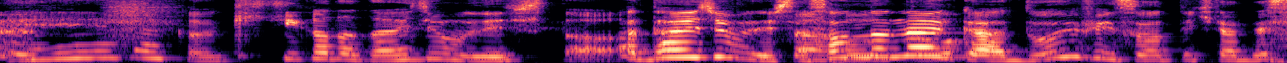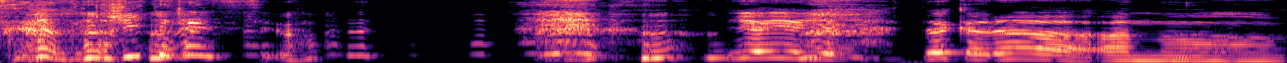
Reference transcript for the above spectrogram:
えー、なんか聞き方大丈夫でした？あ大丈夫でした。あそんななんか、どういう風に育ってきたんですか？って聞いてないですよ。いやいやいや、だから、あの、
